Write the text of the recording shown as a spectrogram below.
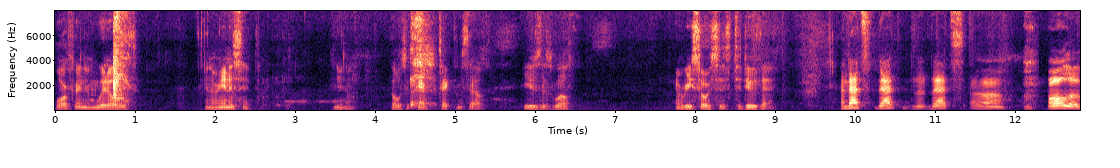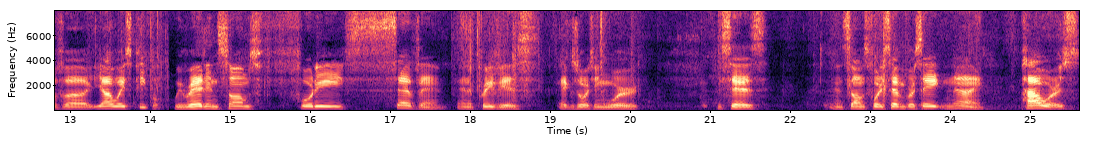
orphan and widows, and are innocent. You know, those who can't protect themselves. He uses wealth and resources to do that. And that's that. That's uh, all of uh, Yahweh's people. We read in Psalms 47 in a previous exhorting word. He says in Psalms 47, verse 8 and 9, powers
